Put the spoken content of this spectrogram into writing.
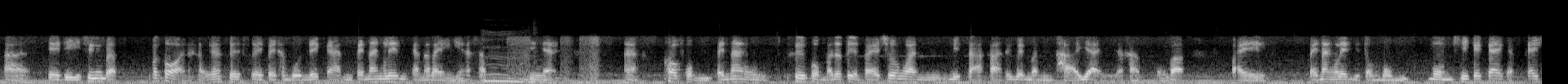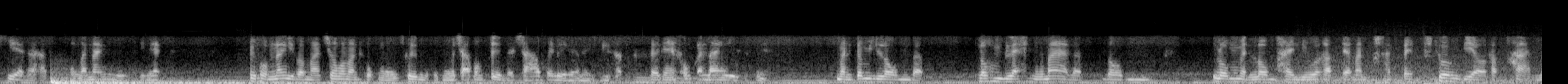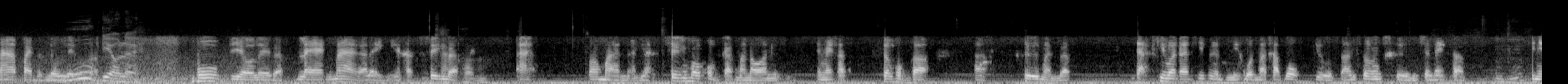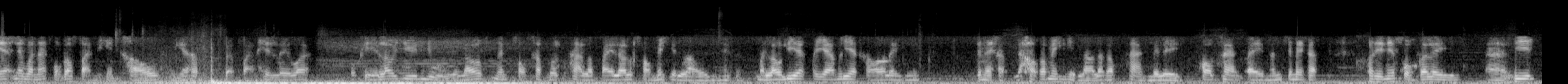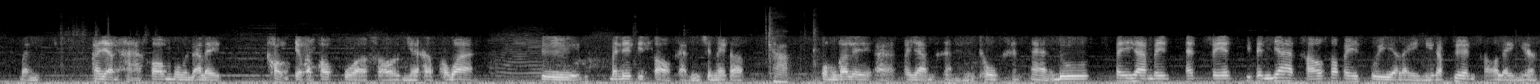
อ่า เจดีย์ซึ่งแบบ เมื่อก่อนนะครับก็เคยเคยไปทำบุญด้วยกันไปนั่งเล่นกันอะไรอย่างเงี้ยครับอืมทีเนี้ยอะพอผมไปนั่งคือผมอาจจะตื่นไปช่วงวันวิสาขะที่เป็นวันพระใหญ่นะครับ ผมก็ไปไปนั่งเล่นอยู่ตรงมุม มุมที่ใกล้ๆกับใกล้เคียงนะครับ ผมก็นั่งอยู่ทีเนี้ยคือผมนั่งอยู่ประมาณช่วงประมาณหกโมงครึ่งหกโมงเช้าผมตื่นแต่เช้าไปเลยอะไรอย่างนี้ยครับแล้วเนี้ยผมก็นั่งอยู่เนี่ยมันก็มีลมแบบลมแรงมากแบบลม ลมเหมือนลมพายุอะครับ แต่มันพัดไปช่วงเดียวครับ ผ่านหน้าไปแบบเร็ววูๆบครับเดียวเลยบูบเดียวเลยแบบแรงมากอะไรอย่างเงี้ยครับ ซึ่งแบบครับผมอะประมาณนั้นนะซึ่งพอผมกลับมานอนใช่ไหมครับแล้วผมก็ อะคือเหมือนแบบจากที่วันนั้นที่มันมีคนมาทับอกอยู่ตอนช่วงกลางคืนใช่ไหมครับทีเนี้ยในวันนั้นผมก็ฝันเห็นเขาอย่างเงี้ยครับ แบบฝันเห็นเลยว่า โอเค เรายืนอยู่แล้วมันเขาขับรถผ่านเราไปแล้วเขาไม่เห็นเราอย่างเงี้ยครับมันเราเรียกพยายามเรียกเขาอะไรอย่างเงี้ย ใช่ไหมครับ แล้วเขาก็ไม่เห็นเราแล้วก็ผ่านไปเลย พอผ่านไปนั้นใช่ไหมครับพอทีนี้ผมก็เลยอ่ารีบเหมือนพยายามหาข้อมูลอะไรของเกี่ยวกับครอบครัวเขาอย่างเงี้ยครับ เพราะว่าคือไม่ได้ติดต่อกันใช่ไหมครับ ครับ ผมก็เลยอ่าพยายามหันโทรหาดูพยายามไปแอดเฟซที่เป็นญาติเขาเข้าไปคุยอะไรอย่างเงี้ยกับเพื่อนเขาอะไรอย่างเงี้ย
